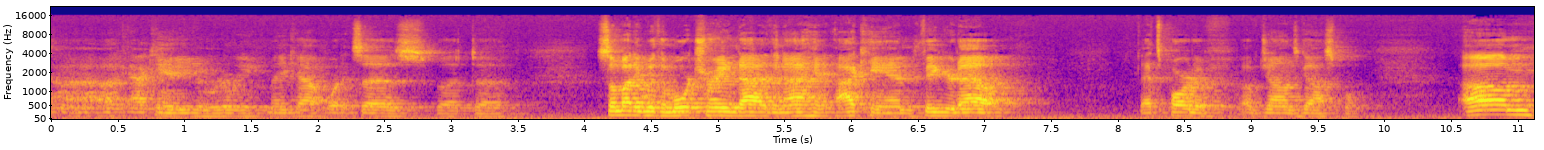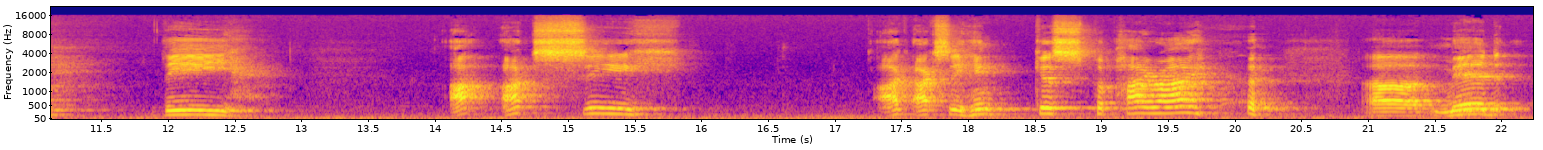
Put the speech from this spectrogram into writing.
I, I, can't even really make out what it says, but uh, somebody with a more trained eye than I, ha- I can figured out that's part of, of John's gospel. Um, the Oxy, Oxyrhynchus papyri, uh, mid,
